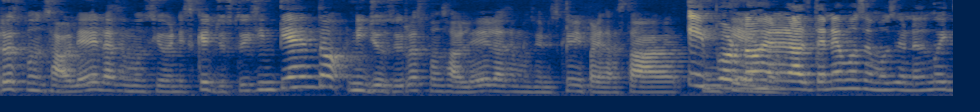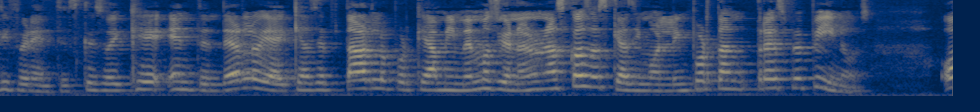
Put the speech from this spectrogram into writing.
responsable de las emociones que yo estoy sintiendo, ni yo soy responsable de las emociones que mi pareja está Y por lo sintiendo. general tenemos emociones muy diferentes, que eso hay que entenderlo y hay que aceptarlo, porque a mí me emocionan unas cosas que a Simón le importan tres pepinos. O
